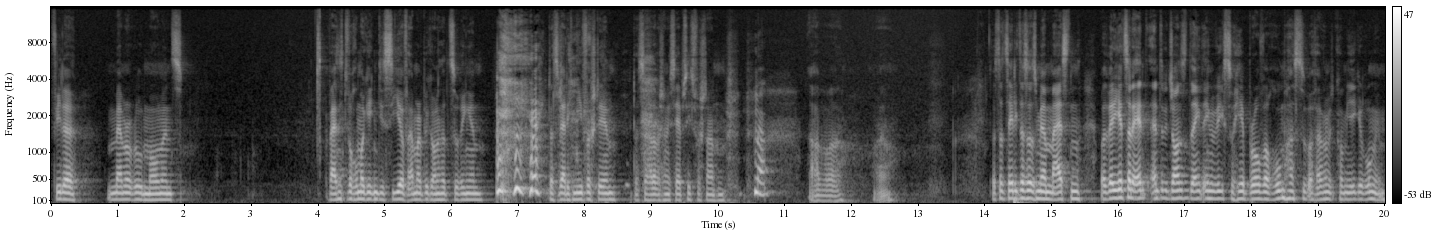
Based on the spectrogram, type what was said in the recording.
Viele memorable Moments. Ich weiß nicht, warum er gegen DC auf einmal begonnen hat zu ringen. das werde ich nie verstehen. Das hat er wahrscheinlich selbst nicht verstanden. Na. Aber, ja. Das ist tatsächlich das, was mir am meisten. Weil wenn ich jetzt an Ant- Anthony Johnson denke, irgendwie wirklich so, hey Bro, warum hast du auf einmal mit Cormier gerungen?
